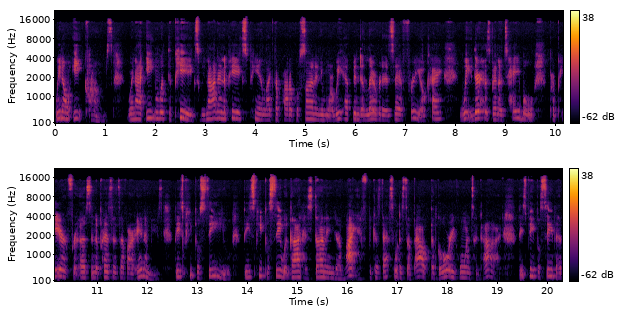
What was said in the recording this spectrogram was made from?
We don't eat crumbs. We're not eating with the pigs. We're not in the pig's pen like the prodigal son anymore. We have been delivered and set free, okay? We there has been a table prepared for us in the presence of our enemies. These people see you. These people see what God has done in your life because that's what it's about. The glory going to God. These people see that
